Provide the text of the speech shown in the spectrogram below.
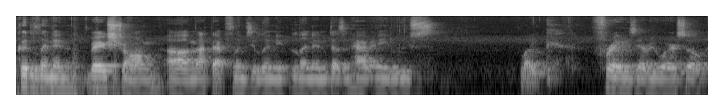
good linen, very strong. Uh, not that flimsy linen, linen, doesn't have any loose like frays everywhere. So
